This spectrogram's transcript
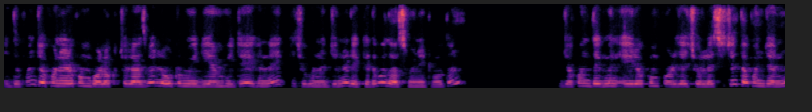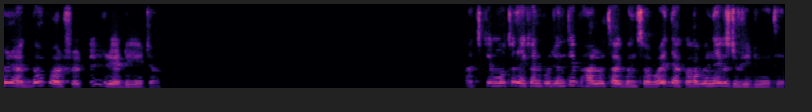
এই দেখুন, যখন এরকম বলক চলে আসবে লো টু মিডিয়াম হিটে এখানে কিছুক্ষণের জন্য রেখে দেবো, দশ মিনিট মতন। যখন দেখবেন এইরকম পর্যায়ে চলে এসেছে, তখন জানবেন একদম পারফেক্টলি রেডি এটা। আজকের মতন এখান পর্যন্তই। ভালো থাকবেন সবাই। দেখা হবে নেক্সট ভিডিওতে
